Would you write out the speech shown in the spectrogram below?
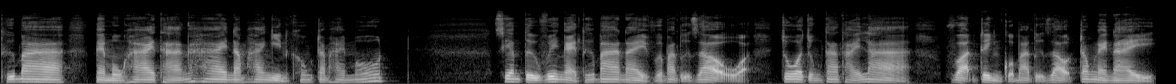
thứ ba, ngày mùng 2 tháng 2 năm 2021. Xem tử vi ngày thứ ba này với bạn tuổi dậu cho chúng ta thấy là vận trình của bạn tuổi dậu trong ngày này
